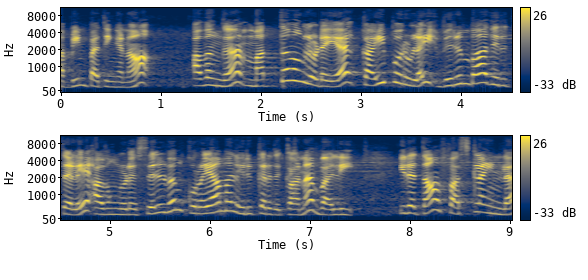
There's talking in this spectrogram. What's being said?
அப்படின்னு பார்த்தீங்கன்னா அவங்க மற்றவங்களுடைய கைப்பொருளை விரும்பாதிருத்தலே அவங்களோட செல்வம் குறையாமல் இருக்கிறதுக்கான வழி இதைத்தான் ஃபஸ்ட் லைனில்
